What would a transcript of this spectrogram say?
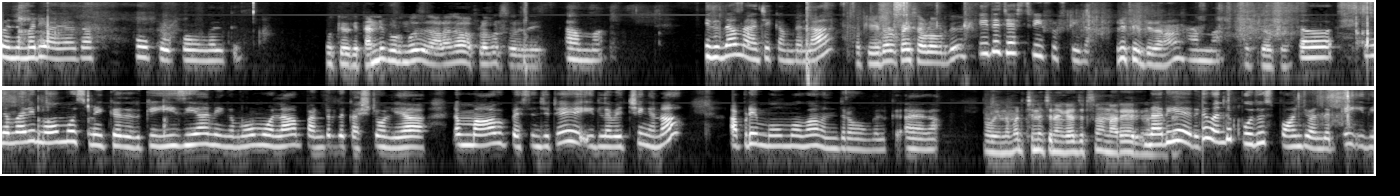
ஸோ இந்த மாதிரி அழகா பூ பூக்கும் உங்களுக்கு. ஓகே ஓகே தண்ணி போடும்போது அழகா ஃப்ளவர்ஸ் வருது. ஆமா. இதுதான் மேஜிக் அம்பரலா ஓகே இதோட ப்ரைஸ் எவ்வளோ வருது? இது ஜஸ்ட் த்ரீ ஃபிஃப்டி தான். த்ரீ ஃபிஃப்டி தானா? ஆமாம் ஓகே ஓகே ஸோ இந்த மாதிரி மோமோஸ் மேக்கர் இருக்குது ஈஸியாக நீங்கள் மோமோலாம் பண்ணுறது கஷ்டம் இல்லையா? நம்ம மாவு பிசைஞ்சிட்டு இதில் வச்சிங்கன்னா அப்படியே மோமோவாக வந்துடும் உங்களுக்கு அழகாக ஓ இந்த மாதிரி சின்ன சின்ன கேஜெட்ஸ்லாம் நிறைய இருக்கு நிறைய இருக்கு. வந்து புது ஸ்பாஞ்ச் வந்திருக்கு. இது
